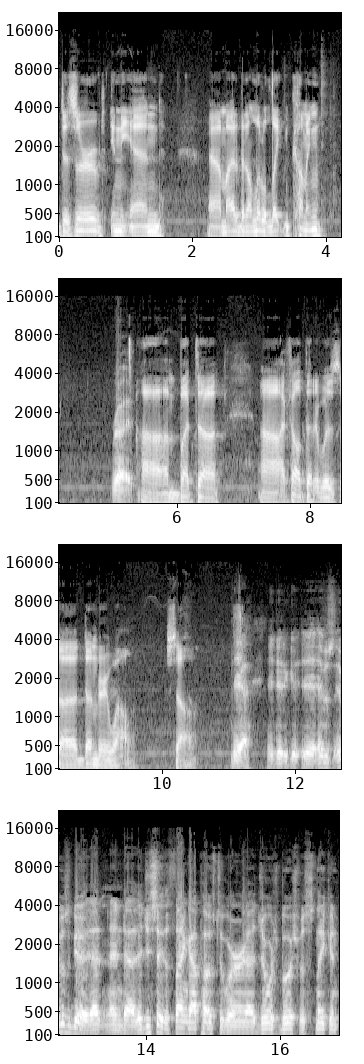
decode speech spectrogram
deserved in the end. Uh, might have been a little late in coming, right? Um, but uh, uh I felt that it was uh, done very well. So, yeah, he did a good. It was it was good. And uh, did you see the thing I posted where uh, George Bush was sneaking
